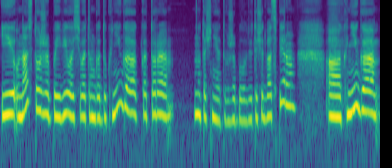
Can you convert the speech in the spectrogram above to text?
И у нас тоже появилась в этом году книга, которая ну, точнее, это уже было в 2021, а, книга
